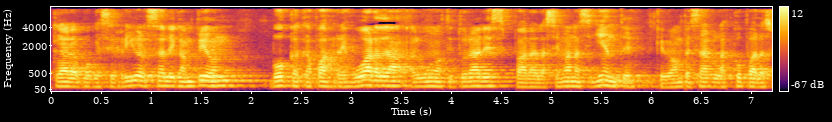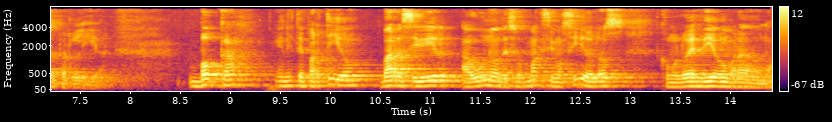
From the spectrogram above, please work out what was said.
Claro, porque si River sale campeón, Boca capaz resguarda algunos titulares para la semana siguiente, que va a empezar la Copa de la Superliga. Boca en este partido va a recibir a uno de sus máximos ídolos, como lo es Diego Maradona.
